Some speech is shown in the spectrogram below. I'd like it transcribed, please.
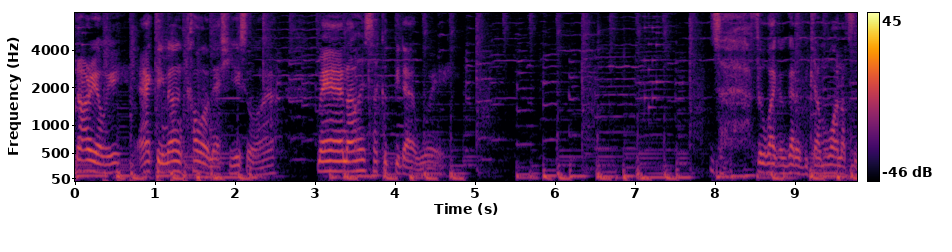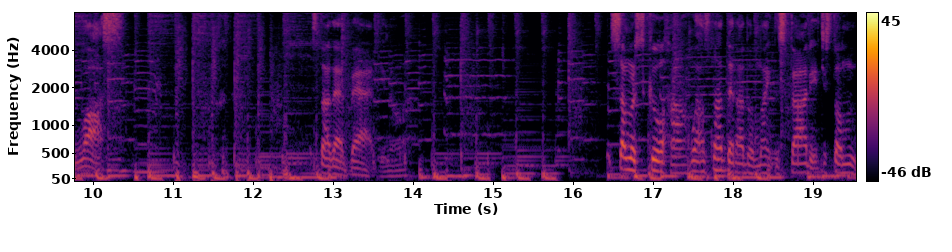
Not really. Eh? Acting non-colon as usual, huh? Man, I wish I could be that way. I feel like I'm gonna become one of the lost. It's not that bad, you know. Summer school, huh? Well, it's not that I don't like to study. I just don't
